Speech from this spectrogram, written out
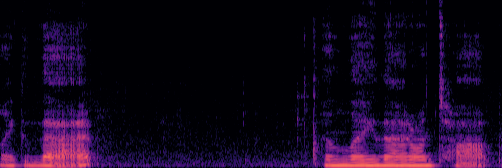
like that and lay that on top.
